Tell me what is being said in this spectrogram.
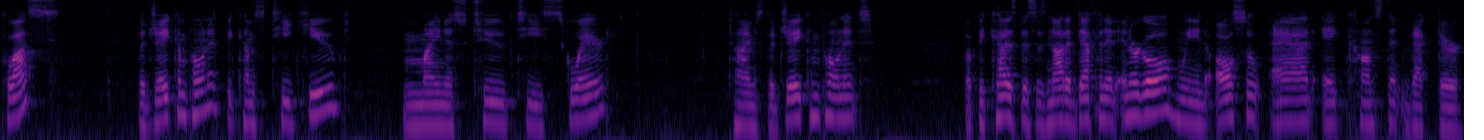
plus the j component becomes t cubed minus 2t squared times the j component. But because this is not a definite integral, we need to also add a constant vector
